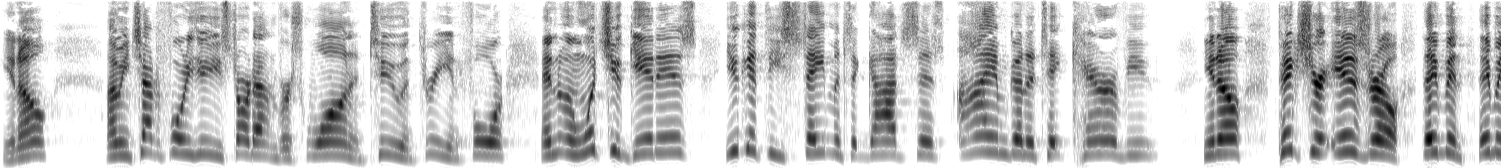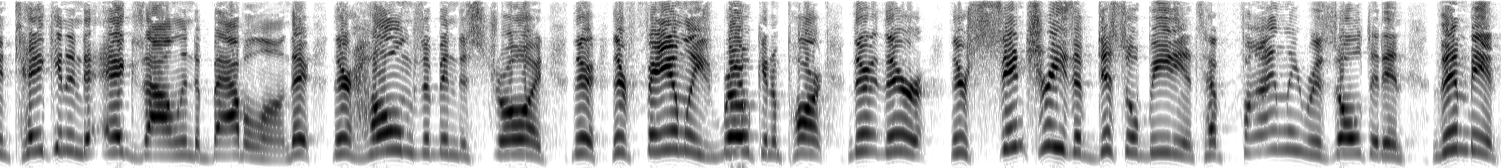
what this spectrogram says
you know? I mean, chapter 43, you start out in verse 1 and 2 and 3 and 4. And, and what you get is, you get these statements that God says, I am going to take care of you. You know, picture Israel. They've been, they've been taken into exile into Babylon. Their, their homes have been destroyed. Their, their families broken apart. Their, their, their centuries of disobedience have finally resulted in them being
